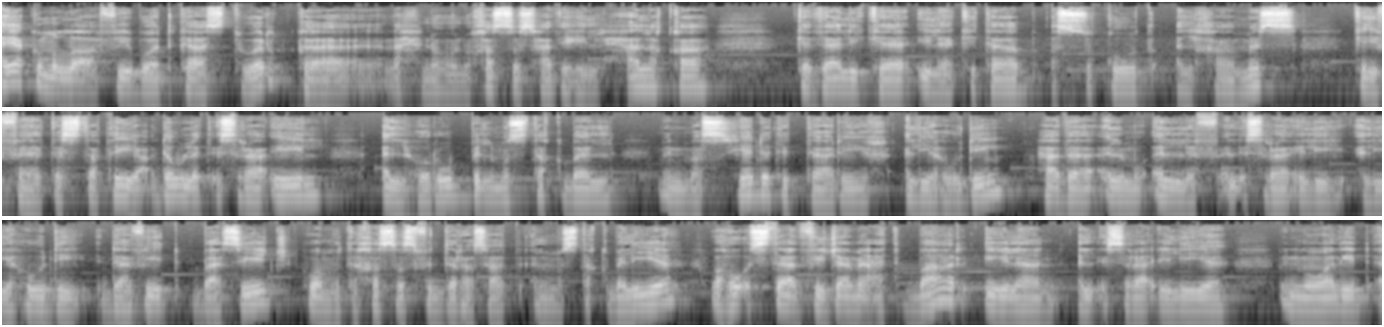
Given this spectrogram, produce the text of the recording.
حياكم الله في بودكاست ورق نحن نخصص هذه الحلقة كذلك إلى كتاب السقوط الخامس كيف تستطيع دولة إسرائيل الهروب بالمستقبل من مصيدة التاريخ اليهودي؟ هذا المؤلف الإسرائيلي اليهودي دافيد باسيج هو متخصص في الدراسات المستقبلية وهو أستاذ في جامعة بار إيلان الإسرائيلية من مواليد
